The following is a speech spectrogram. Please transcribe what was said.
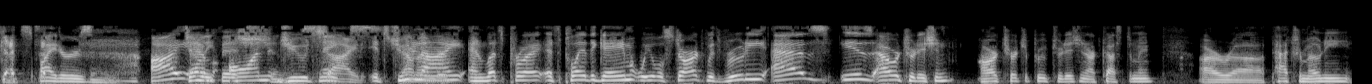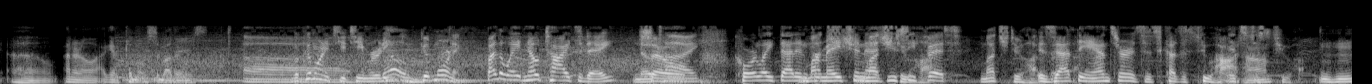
and spiders, and I jellyfish am on and Jude's snakes side. It's Jude down and under. I, and let's play. Let's play the game. We will start with Rudy, as is our tradition, our church-approved tradition, our custom, our uh, patrimony. Uh, I don't know. I got to come up with some others. Uh, well, good morning to you, Team Rudy. Well, good morning. By the way, no tie today. No so tie. Correlate that information much as you see hot. fit. Much too hot. Is that the answer? Is it because it's too hot? It's huh? just too hot. Mm-hmm.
